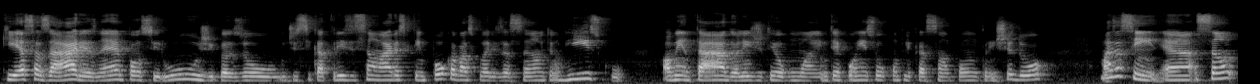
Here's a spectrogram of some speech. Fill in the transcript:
que essas áreas, né, pós-cirúrgicas ou de cicatrizes, são áreas que têm pouca vascularização, tem um risco aumentado, além de ter alguma intercorrência ou complicação com o preenchedor. Mas, assim, é, são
